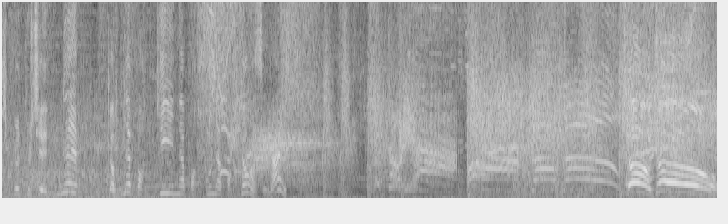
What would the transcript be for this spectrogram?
je peux toucher comme n'importe qui, n'importe où, n'importe quand. C'est nice. Go, go!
